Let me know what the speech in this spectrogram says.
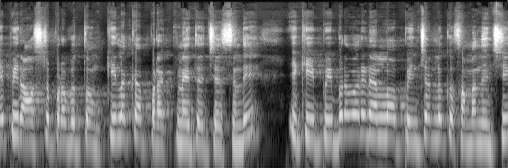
ఏపీ రాష్ట్ర ప్రభుత్వం కీలక ప్రకటన అయితే చేసింది. ఇక ఈ ఫిబ్రవరి నెలలో పింఛన్లకు సంబంధించి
